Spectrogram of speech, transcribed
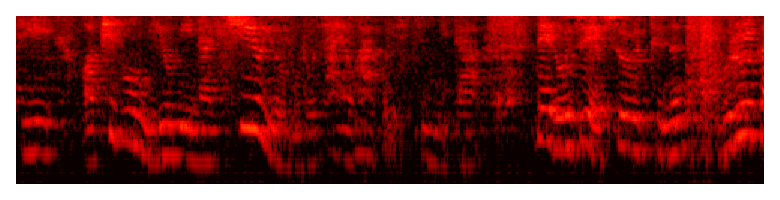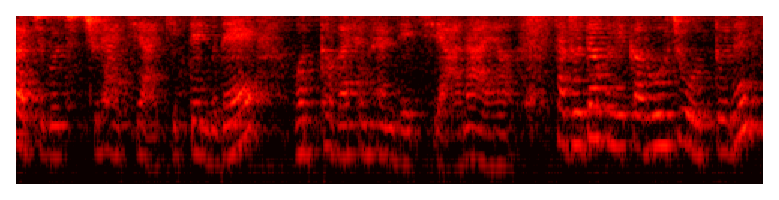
가지 어, 피부 미용이나 치유용으로 사용하고 있습니다. 근데 rose absolute는 물을 가지고 추출하지 않기 때문에 water가 생산되지 않아요. 자, 그러다 보니까 rose otto는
